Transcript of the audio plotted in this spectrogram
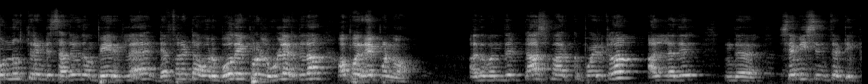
தொண்ணூத்தி ரெண்டு சதவீதம் பேருக்குல டெஃபினட்டா ஒரு போதைப் பொருள் உள்ள இருந்து தான் அப்போ ரேப் பண்ணுவான். அது வந்து டாஸ்மார்க் போயிருக்கலாம் அல்லது இந்த செமி சிந்தட்டிக்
